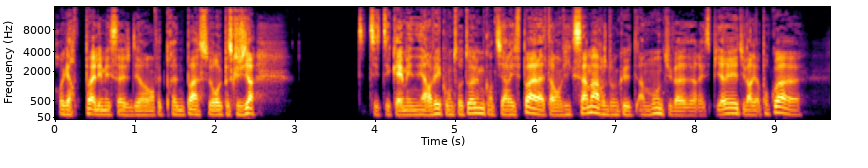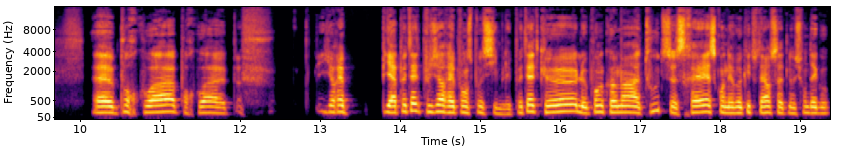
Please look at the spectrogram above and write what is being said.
regardent pas les messages d'erreur, en fait, prennent pas ce rôle? Parce que je veux dire, tu es quand même énervé contre toi-même quand tu n'y arrives pas, là, tu as envie que ça marche, donc euh, à un moment, tu vas respirer, tu vas Pourquoi euh, pourquoi Pourquoi Il y aurait il y a peut-être plusieurs réponses possibles. Et peut-être que le point commun à toutes, ce serait ce qu'on évoquait tout à l'heure sur cette notion d'ego.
